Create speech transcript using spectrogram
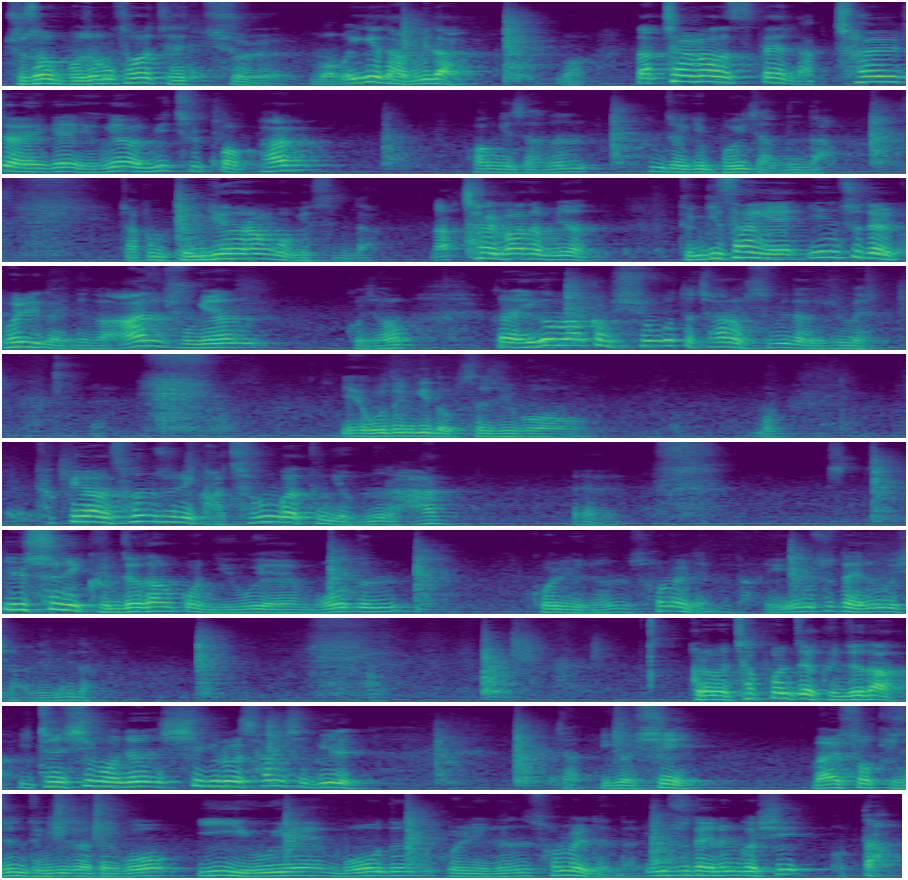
주소 보정서 제출, 뭐 이게 답니다. 뭐 낙찰 받았을 때 낙찰자에게 영향을 미칠 법한 관계자는 흔적이 보이지 않는다. 자 그럼 등기 현황 보겠습니다. 낙찰 받으면 등기상에 인수될 권리가 있는 거 아주 중요한 거죠. 그러나 이것만큼 쉬운 것도 잘 없습니다 요즘에. 예고 등기도 없어지고 뭐 특별한 선순위 가처분 같은 게 없는 한 예. 1순위 근저당권 이후에 모든 권리는 소멸됩니다. 인수되는 것이 아닙니다. 그러면 첫 번째 근저당 2015년 11월 30일 자 이것이 말소 기준 등기가 되고 이 이후에 모든 권리는 소멸된다. 인수되는 것이 없다.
